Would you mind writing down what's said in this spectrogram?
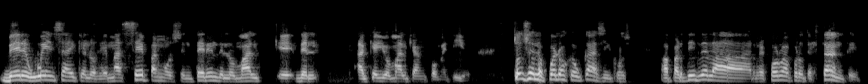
vergüenza de que los demás sepan o se enteren de lo mal que, de aquello mal que han cometido. Entonces los pueblos caucásicos, a partir de la reforma protestante,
